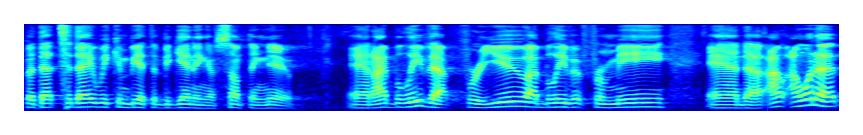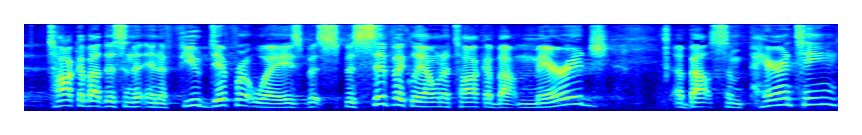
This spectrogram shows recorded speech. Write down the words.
but that today we can be at the beginning of something new. And I believe that for you, I believe it for me, and uh, I, I want to talk about this in a, in a few different ways, but specifically, I want to talk about marriage, about some parenting,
